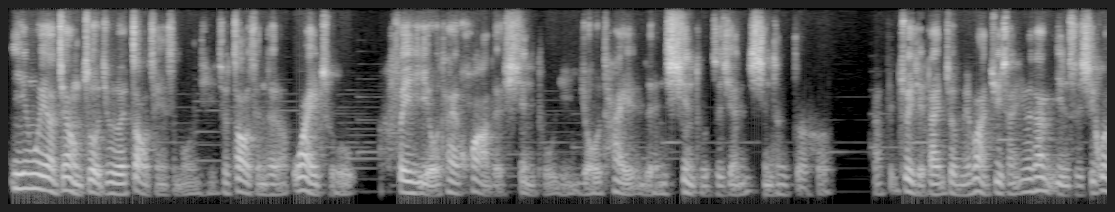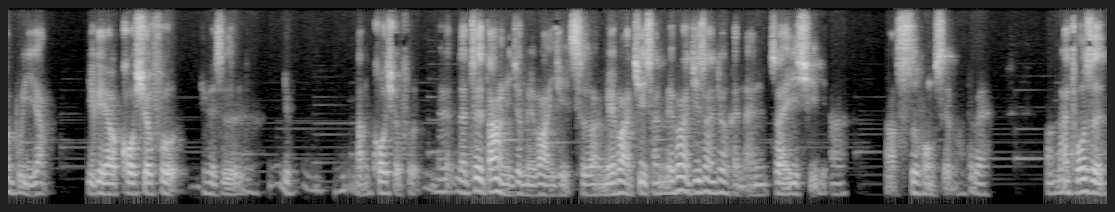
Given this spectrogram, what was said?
因为要这样做，就会造成什么问题？就造成这个外族非犹太化的信徒与犹太人信徒之间形成隔阂啊。最简单就没办法聚餐，因为他们饮食习惯不一样，一个要 kosher food，一个是一 non kosher food。那那这当然你就没办法一起吃饭，没办法聚餐，没办法聚餐就很难在一起啊啊侍奉神嘛，对不对？啊，那同时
